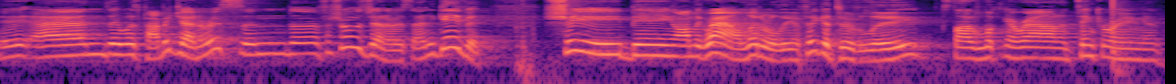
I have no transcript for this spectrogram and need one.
Eh, and it was probably generous, and uh, for sure was generous, and he gave it. She, being on the ground, literally and figuratively, started looking around and tinkering and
